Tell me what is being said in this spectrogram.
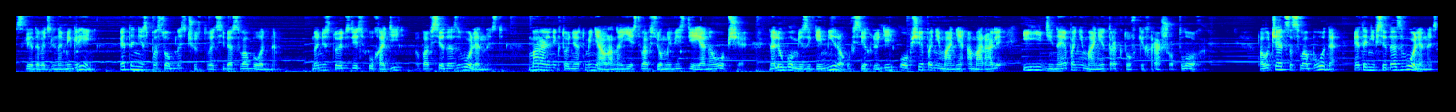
Следовательно, мигрень – это неспособность чувствовать себя свободным. Но не стоит здесь уходить во вседозволенность. Мораль никто не отменял, она есть во всем и везде, и она общая. На любом языке мира у всех людей общее понимание о морали и единое понимание трактовки «хорошо-плохо». Получается, свобода – это не вседозволенность,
